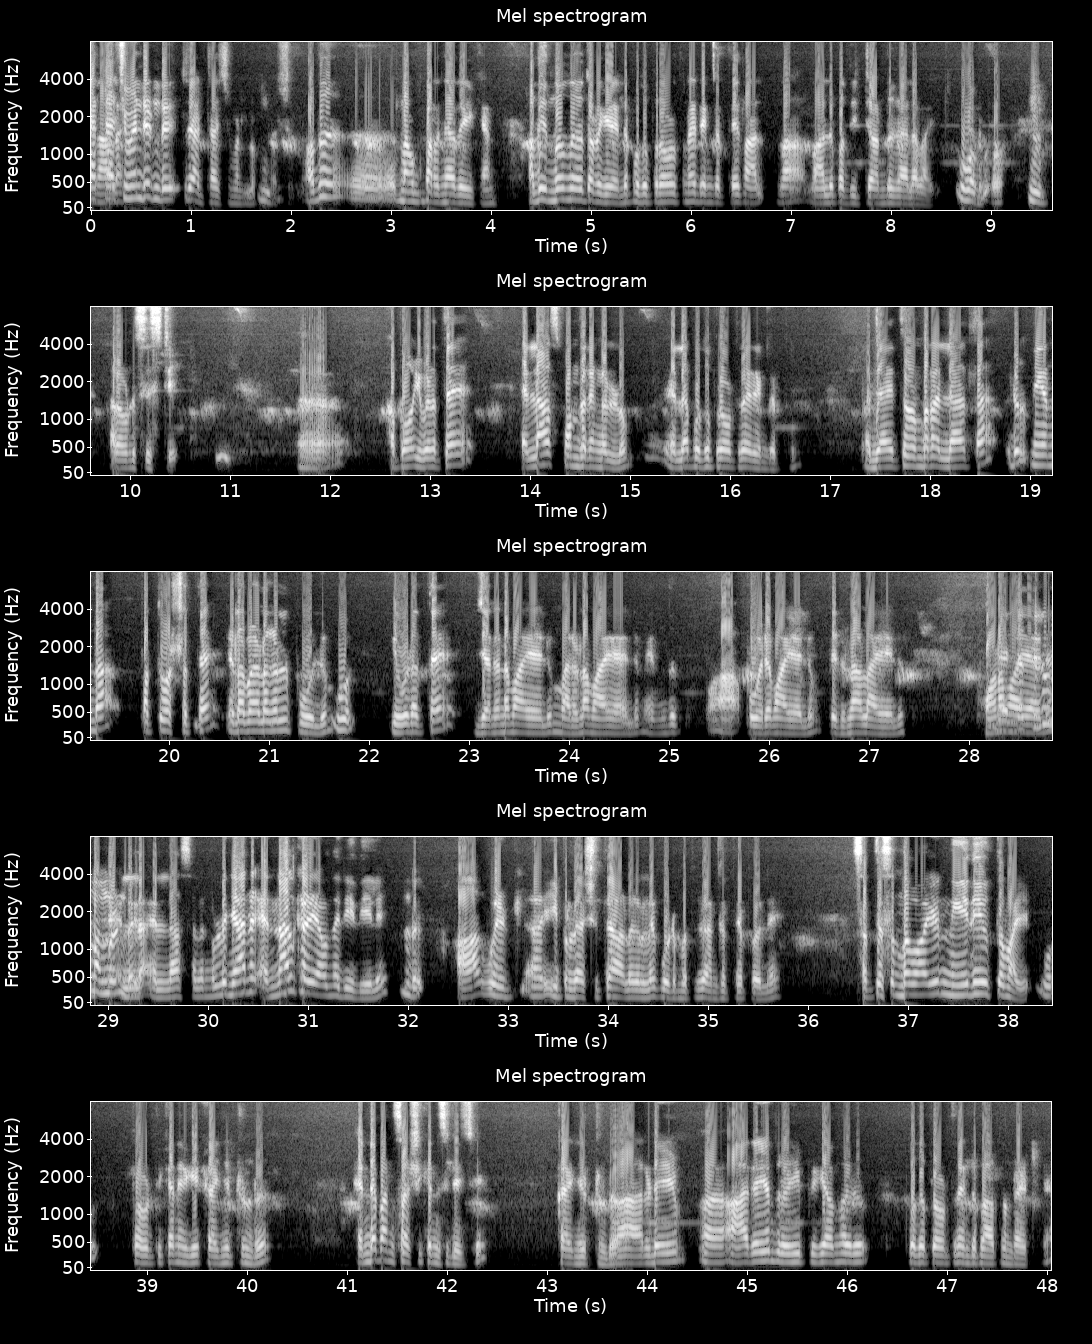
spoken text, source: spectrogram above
അറ്റാച്ച്മെന്റ് ഉണ്ട്. അറ്റാച്ച്മെന്റുള്ള പ്രദേശം അത് നമുക്ക് പറഞ്ഞറിയിക്കാൻ അത് ഇന്നൊന്ന് തുടങ്ങി എന്റെ പൊതുപ്രവർത്തന രംഗത്തെ നാല് പതിറ്റാണ്ട് കാലമായി. അറൌണ്ട് സിക്സ്റ്റി അപ്പോ ഇവിടുത്തെ എല്ലാ സ്പന്ദനങ്ങളിലും എല്ലാ പൊതുപ്രവർത്തന രംഗത്തും പഞ്ചായത്ത് മെമ്പർ അല്ലാത്ത ഒരു നീണ്ട പത്ത് വർഷത്തെ ഇടവേളകളിൽ പോലും ഇവിടത്തെ ജനനമായാലും മരണമായാലും എന്ത് പൂരമായാലും പെരുന്നാളായാലും ഓണമായാലും എല്ലാ സ്ഥലങ്ങളിലും ഞാൻ എന്നാൽ കഴിയാവുന്ന രീതിയിൽ ആ വീട്ടിൽ ഈ പ്രദേശത്തെ ആളുകളുടെ കുടുംബത്തിലെ അംഗത്തെ പോലെ സത്യസന്ധമായും നീതിയുക്തമായും പ്രവർത്തിക്കാൻ എനിക്ക് കഴിഞ്ഞിട്ടുണ്ട്. എന്റെ മനസാക്ഷിക്കനുസരിച്ച് കഴിഞ്ഞിട്ടുണ്ട്. ആരുടെയും ആരെയും ദ്രോഹിപ്പിക്കാവുന്ന ഒരു പൊതുപ്രവർത്തനം എന്റെ ഭാഗത്ത് ഉണ്ടായിട്ടില്ല.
